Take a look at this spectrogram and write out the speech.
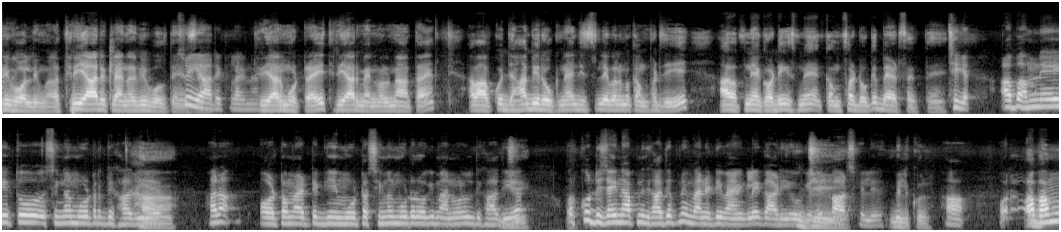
रिवॉल्विंग वाला थ्री आर रिक्लाइनर भी बोलते हैं three R recliner three R motorise three R manual में आता है। अब आपको जहाँ भी रोकना है जिस लेवल में कंफर्ट चाहिए आप अपने अकॉर्डिंग इसमें कंफर्ट होके बैठ सकते हैं। ठीक है अब हमने तो सिंगल मोटर दिखा दी है हाँ। है ना? ऑटोमेटिक ये मोटर सिंगल मोटर होगी मैनुअल दिखा दिया और कुछ डिज़ाइन आपने दिखा दिया अपने वैनिटी वैन के लिए गाड़ियों के लिए कार्स के लिए? बिल्कुल। हाँ। और अब हम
